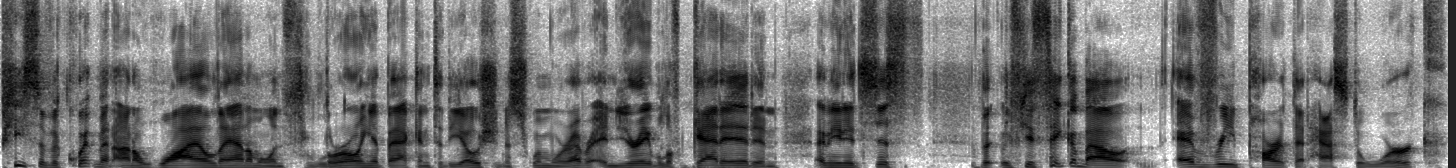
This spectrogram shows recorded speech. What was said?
piece of equipment on a wild animal and throwing it back into the ocean to swim wherever, and you're able to get it. And I mean, it's just, if you think about every part that has to work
